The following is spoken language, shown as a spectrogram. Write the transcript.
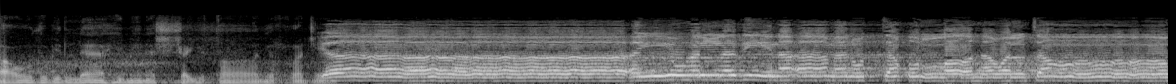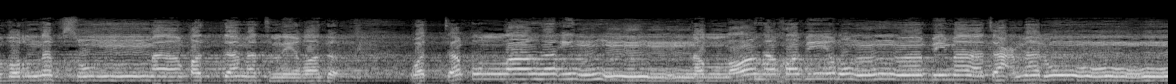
أعوذ بالله من الشيطان الرجيم. يا أيها الذين آمنوا اتقوا الله ولتنظر نفس ما قدمت لغد. واتقوا الله إن الله خبير بما تعملون.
